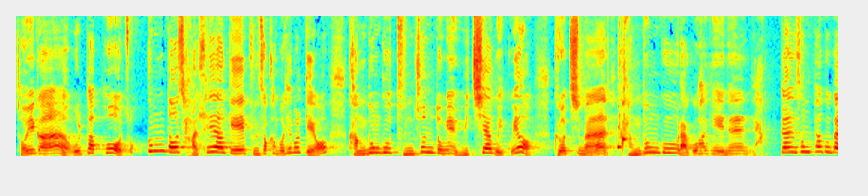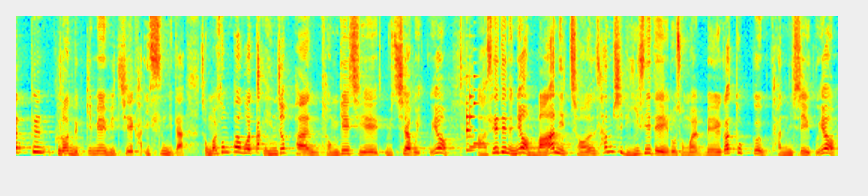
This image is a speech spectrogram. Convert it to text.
저희가 올파포 조금 더 자세하게 분석 한번 해볼게요. 강동구 둔촌동에 위치하고 있고요. 그렇지만 강동구라고 하기에는 약간 송파구 같은 그런 느낌의 위치에 가 있습니다. 정말 송파구와 딱 인접한 경계지에 위치하고 있고요. 아, 세대는요, 12,032세대로 정말 메가토급 단지이고요.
